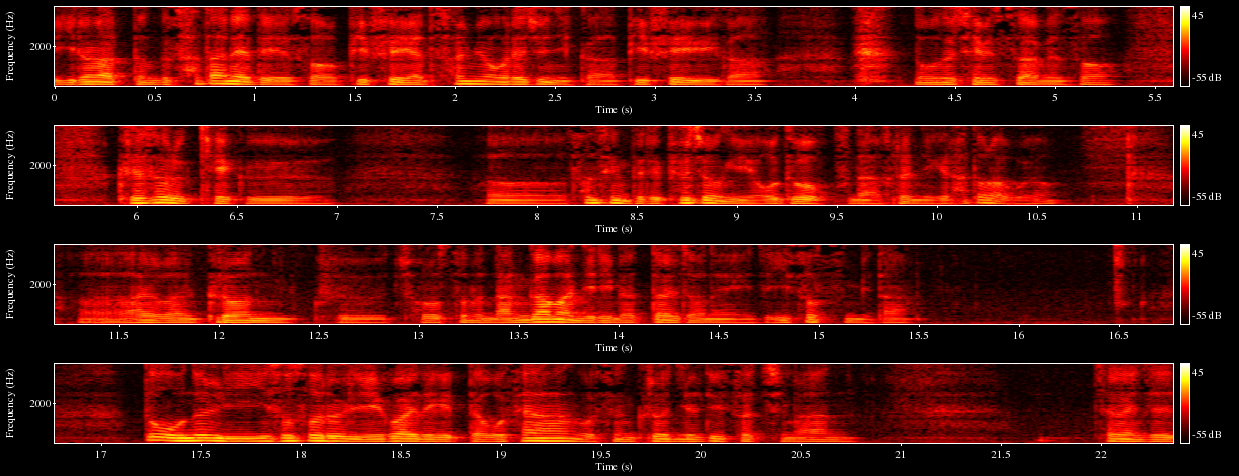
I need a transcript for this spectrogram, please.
일어났던 그 사단에 대해서 비페이한테 설명을 해주니까 비페이가 너무나 재밌어 하면서 그래서 그렇게 그 어, 선생들의 표정이 어두웠구나 그런 얘기를 하더라고요. 어, 하여간 그런 그 저로서는 난감한 일이 몇 달 전에 이제 있었습니다. 또 오늘 이 소설을 읽어야 되겠다고 생각한 것은 그런 일도 있었지만 제가 이제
